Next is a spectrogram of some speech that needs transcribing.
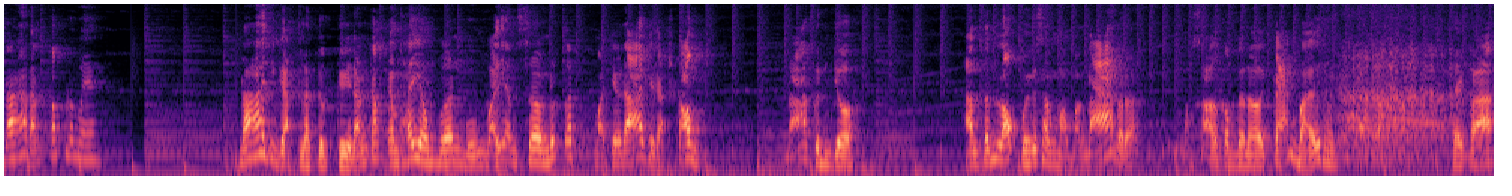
Đá đẳng cấp lắm em. Đá với gạch là cực kỳ đẳng cấp, em thấy không? Bên quận 7 anh sơn rất ít mà chơi đá chơi gạch không. Đá kinh chưa? Anh tính lót nguyên cái sân mộc bằng đá rồi đó. Mà sợ container cán bể thôi. Thiệt mà.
